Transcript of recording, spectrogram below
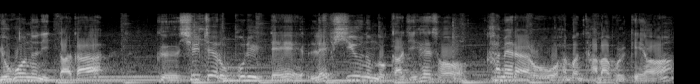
요거는 이따가 그 실제로 뿌릴 때 랩 씌우는 것까지 해서 카메라로 한번 담아 볼게요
